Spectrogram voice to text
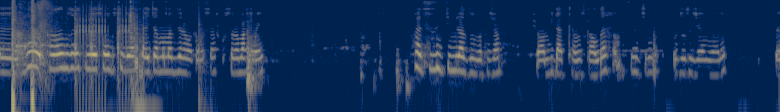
Ee, bu kanalımızın ilk videosu olduğu için biraz heyecanlanabilirim arkadaşlar. Kusura bakmayın. Hadi sizin için biraz da uzatacağım. Şu an bir dakikamız kaldı ama sizin için uzatacağım yani. Ee,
